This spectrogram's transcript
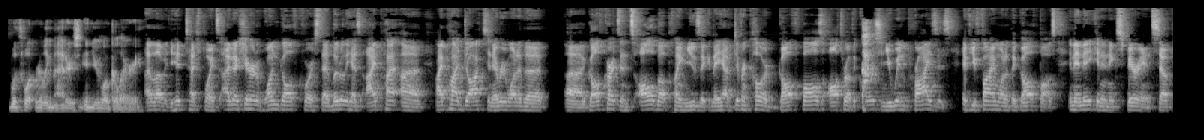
with what really matters in your local area. I love it. You hit touch points. I've actually heard of one golf course that literally has iPod uh, iPod docks in every one of the uh, golf carts, and it's all about playing music. And they have different colored golf balls all throughout the course, and you win prizes if you find one of the golf balls. And they make it an experience. So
